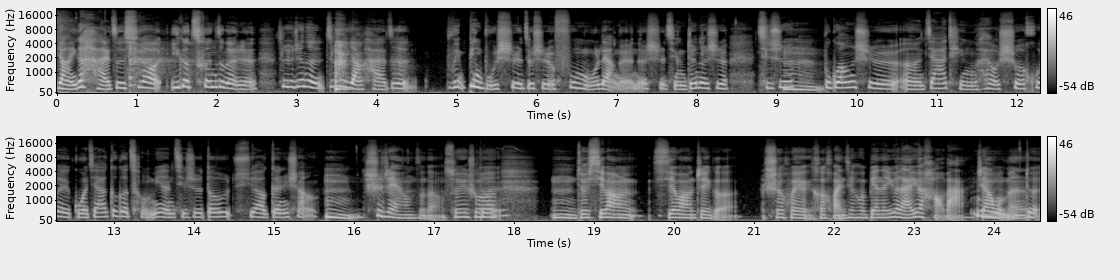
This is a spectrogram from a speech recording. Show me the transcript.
养一个孩子需要一个村子的人，就是真的就是养孩子。并并不是就是父母两个人的事情，真的是，其实不光是嗯家庭，还有社会、国家各个层面，其实都需要跟上。嗯，是这样子的，所以说，嗯，就希望希望这个社会和环境会变得越来越好吧，这样我们对，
